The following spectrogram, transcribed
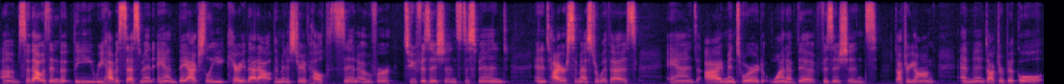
Um, so that was in the, the, rehab assessment, and they actually carried that out. The Ministry of Health sent over two physicians to spend an entire semester with us, and I mentored one of the physicians, Dr. Yang, and then Dr. Bickel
